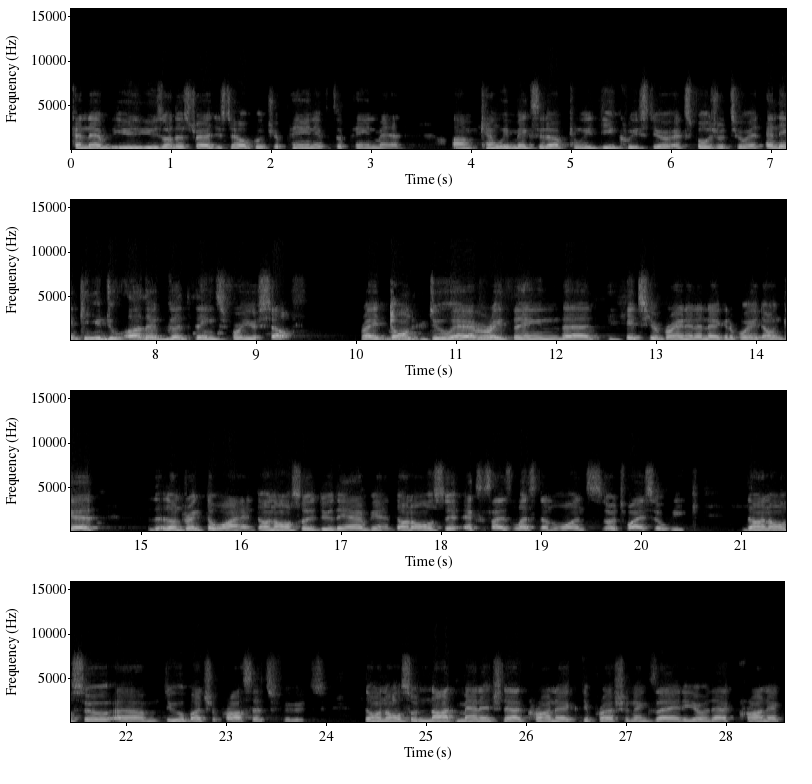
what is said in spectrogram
Can you use other strategies to help with your pain if it's a pain med? Um, can we mix it up? Can we decrease your exposure to it? And then can you do other good things for yourself? right? Don't do everything that hits your brain in a negative way. Don't get, don't drink the wine. Don't also do the Ambien. Don't also exercise less than once or twice a week. Don't also um, do a bunch of processed foods. Don't also not manage that chronic depression, anxiety, or that chronic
